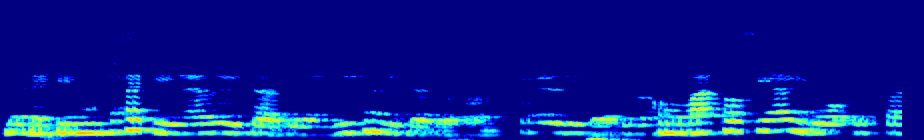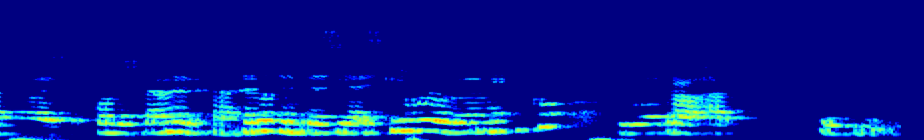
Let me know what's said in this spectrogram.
Me metí en muchas actividades de literatura indígena, literatura para mujeres, literatura como más social y yo extrañaba eso. Cuando estaba en el extranjero siempre decía, es que yo voy a volver a México y voy a trabajar en,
